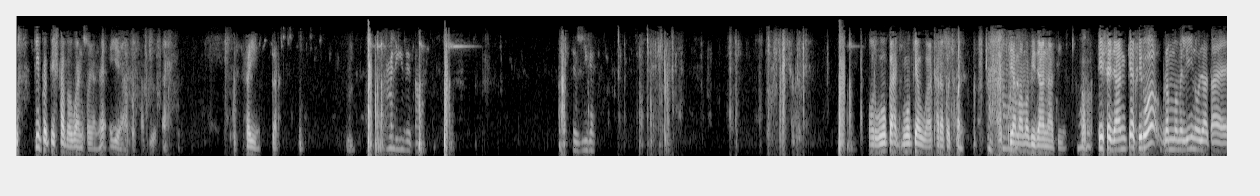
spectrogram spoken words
उसकी प्रतिष्ठा भगवान स्वयं है ये यहाँ पर साथी होता है। सही उत्तर मैं लिख देता हूँ। और वो का वो क्या हुआ अठारह पचपन? हत्या मामा भी जान आती भक्ति से जान के फिर वो ब्रह्म में लीन हो जाता है।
